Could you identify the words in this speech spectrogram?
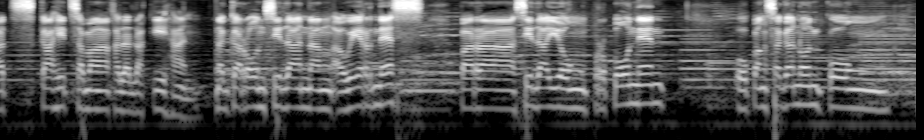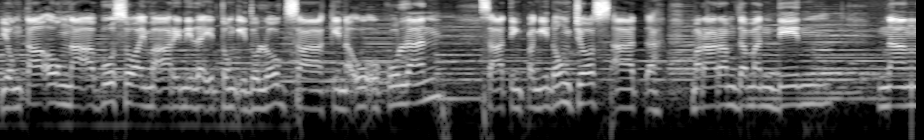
at kahit sa mga kalalakihan. Nagkaroon sila ng awareness para sila yung proponent upang sa ganon kung yung taong naabuso ay maari nila itong idulog sa kinauukulan sa ating Panginoong Diyos at uh, mararamdaman din ng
